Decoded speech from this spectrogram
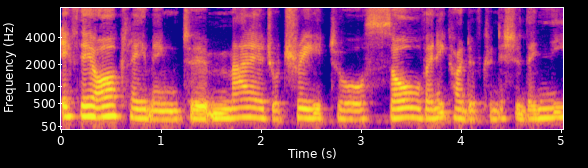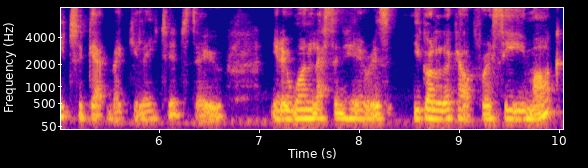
if they are claiming to manage or treat or solve any kind of condition they need to get regulated. So you know one lesson here is you've got to look out for a ce mark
